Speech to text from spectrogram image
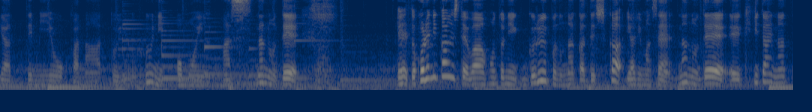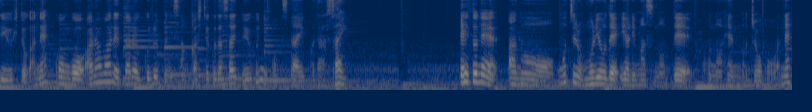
やってみようかなというふうに思いますなのでえーと、これに関しては本当にグループの中でしかやりませんなので、えー、聞きたいなっていう人がね今後現れたらグループに参加してくださいというふうにお伝えください。えっ、ー、とね、あの、もちろん無料でやりますので、この辺の情報はね、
